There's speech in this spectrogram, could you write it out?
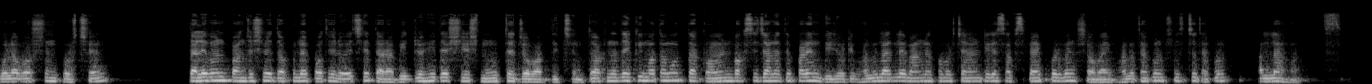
গোলাবর্ষণ করছেন। তালেবান পাঞ্জশির দখলের পথে রয়েছে। তারা বিদ্রোহীদের শেষ মুহূর্তে জবাব দিচ্ছেন। তো আপনাদের কি মতামত তা কমেন্ট বক্সে জানাতে পারেন। ভিডিওটি ভালো লাগলে বাংলা খবর চ্যানেলটিকে সাবস্ক্রাইব করবেন। সবাই ভালো থাকুন, সুস্থ থাকুন। আল্লাহ হাফিজ।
